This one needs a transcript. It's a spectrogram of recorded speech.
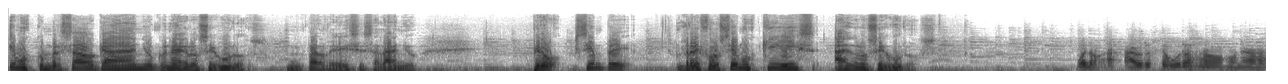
hemos conversado cada año con Agroseguros, un par de veces al año, pero siempre reforcemos qué es Agroseguros. Bueno, Agroseguros es una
